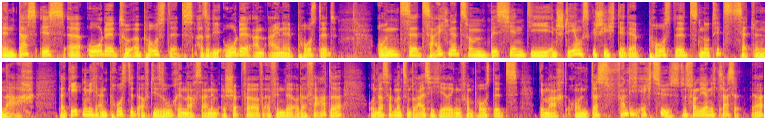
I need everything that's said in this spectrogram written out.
Denn das ist äh, Ode to a Post-it, also die Ode an eine Post-it und äh, zeichnet so ein bisschen die Entstehungsgeschichte der Post-it-Notizzettel nach. Da geht nämlich ein Post-it auf die Suche nach seinem Schöpfer, Erfinder oder Vater. Und das hat man zum 30-Jährigen vom Post-it gemacht. Und das fand ich echt süß. Das fand ich ja nicht klasse. Ja.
